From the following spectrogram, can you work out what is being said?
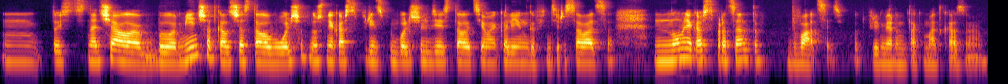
То есть сначала было меньше отказов, сейчас стало больше, потому что, мне кажется, в принципе, больше людей стало темой калинингов интересоваться. Но, мне кажется, процентов 20. Вот примерно так мы отказываем.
